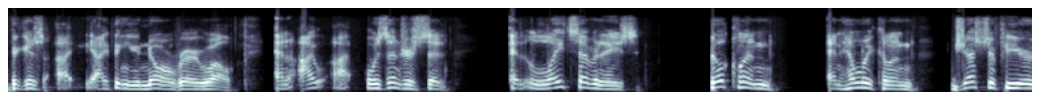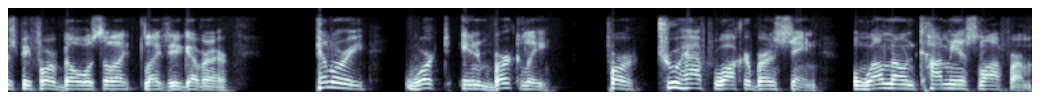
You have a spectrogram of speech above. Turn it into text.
because I, I think you know her very well. And I, I was interested at the late 70s, Bill Clinton and Hillary Clinton, just a few years before Bill was elected governor, Hillary worked in Berkeley for Treuhaft Walker Bernstein, a well known communist law firm.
